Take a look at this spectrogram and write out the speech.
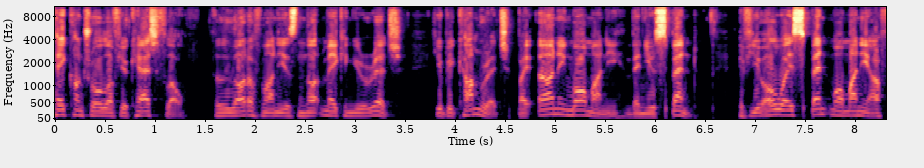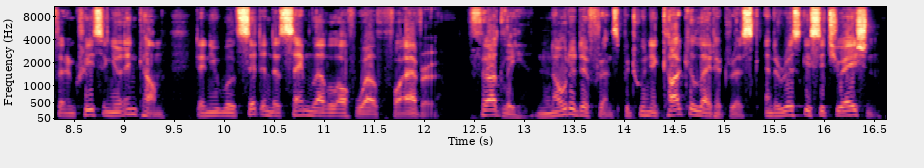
Take control of your cash flow. A lot of money is not making you rich. You become rich by earning more money than you spend. If you always spend more money after increasing your income, then you will sit in the same level of wealth forever. Thirdly, know the difference between a calculated risk and a risky situation.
